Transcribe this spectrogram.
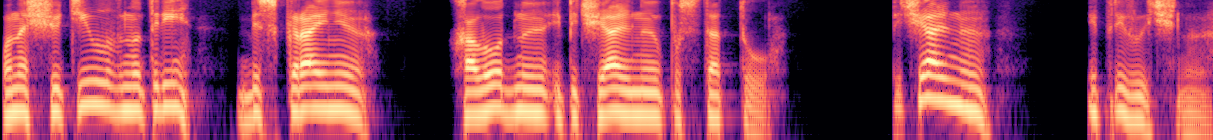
он ощутил внутри бескрайнюю, холодную и печальную пустоту. Печальную и привычную.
